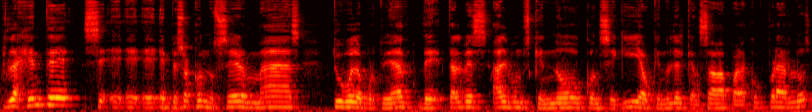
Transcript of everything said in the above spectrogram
pues, la gente se, eh, eh, empezó a conocer más, tuvo la oportunidad de tal vez álbums que no conseguía o que no le alcanzaba para comprarlos,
